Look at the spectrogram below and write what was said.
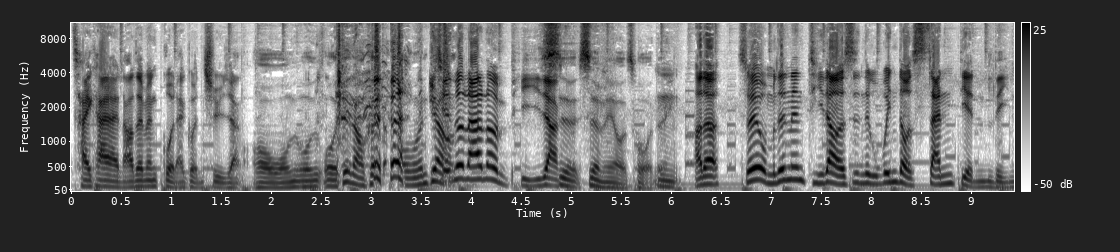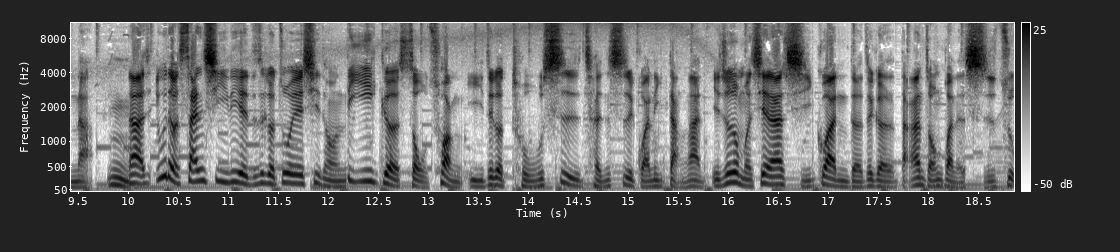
拆开来，然后在那边滚来滚去这样。哦，我我我电脑课，我们电脑以前都大家都很皮这样。是是没有错的。嗯，好的。所以我们这边提到的是那个 Windows 三点零呐。嗯，那 Windows 三系列的这个作业系统，第一个首创以这个图示城市管理档案，也就是我们现在习惯的这个档案总管的始祖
